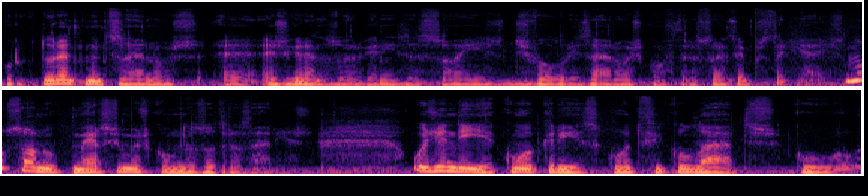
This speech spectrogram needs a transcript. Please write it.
porque durante muitos anos uh, as grandes organizações desvalorizaram as confederações empresariais, não só no comércio, mas como nas outras áreas. Hoje em dia, com a crise, com as dificuldades, com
